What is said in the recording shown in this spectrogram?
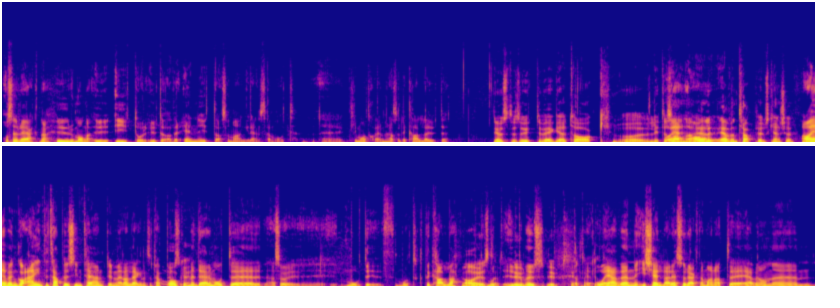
och sen räkna hur många ytor utöver en yta som angränsar mot eh, klimatskärmen, alltså det kalla ute. Just det, så ytterväggar, tak och lite Och ä- sådana. ja. Eller även trapphus kanske? Ja, även, ga- nej, inte trapphus internt mellan lägenhet och trapphus. Okej. Men däremot eh, alltså, mot, mot det kalla, Ja, mot, det. mot utomhus. Ut, ut helt enkelt. Och även i källare så räknar man att eh, även om eh,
